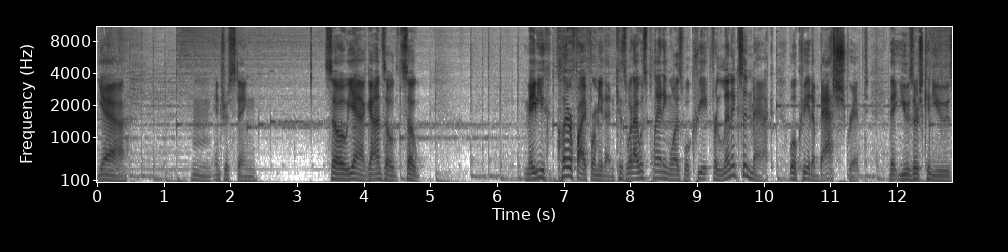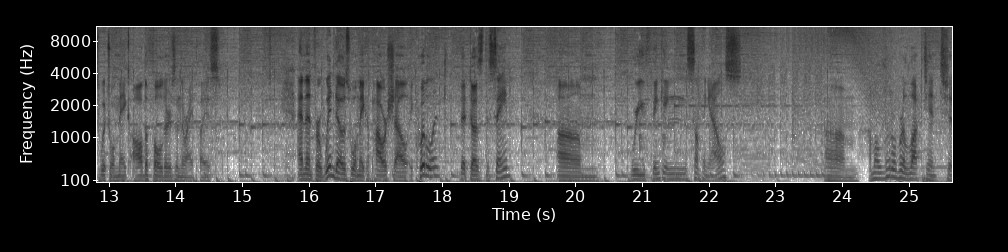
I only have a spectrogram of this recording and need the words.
yeah. Hmm, interesting. So yeah, Gonzo. So maybe you could clarify for me then, because what I was planning was we'll create for Linux and Mac, we'll create a bash script that users can use, which will make all the folders in the right place. And then for Windows, we'll make a PowerShell equivalent that does the same. Um, were you thinking something else? Um, I'm a little reluctant to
